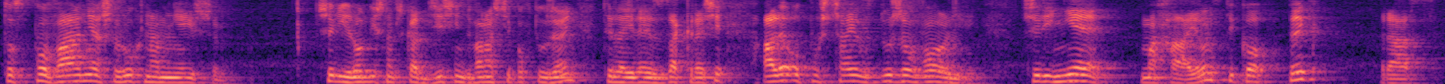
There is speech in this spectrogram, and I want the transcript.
to spowalniasz ruch na mniejszym. Czyli robisz na przykład 10-12 powtórzeń, tyle ile jest w zakresie, ale opuszczając dużo wolniej. Czyli nie machając, tylko pyk, raz,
